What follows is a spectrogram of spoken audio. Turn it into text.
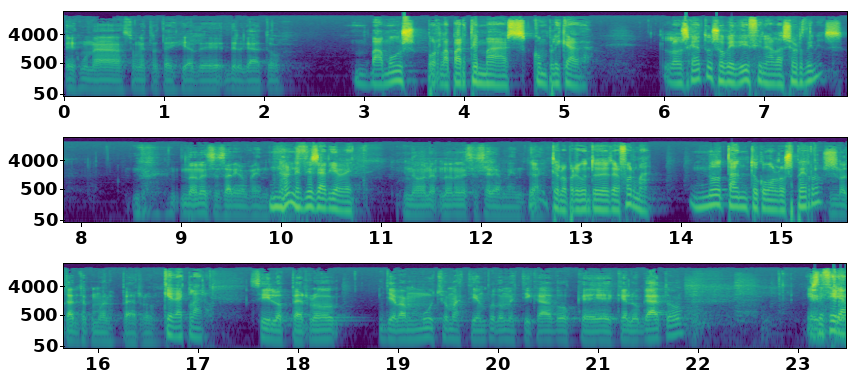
es una, son estrategias de- del gato. Vamos por la parte más complicada. ¿Los gatos obedecen a las órdenes? No necesariamente. No necesariamente. No, no, no necesariamente. Te lo pregunto de otra forma. No tanto como los perros, No tanto como los perros. queda claro. Sí, los perros llevan mucho más tiempo domesticados que, que los gatos. Es decir, a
